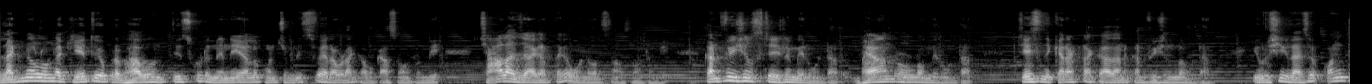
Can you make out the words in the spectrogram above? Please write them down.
లగ్నంలో ఉన్న కేతు ప్రభావం తీసుకుంటే నిర్ణయాల్లో కొంచెం మిస్ఫైర్ అవ్వడానికి అవకాశం ఉంటుంది. చాలా జాగ్రత్తగా ఉండవలసిన అవసరం ఉంటుంది. కన్ఫ్యూజన్ స్టేజ్లో మీరు ఉంటారు. భయాందోళనలో మీరు ఉంటారు. చేసింది కరెక్టా కాదా అని కన్ఫ్యూజన్లో ఉంటారు. ఈ వృషిక రాశి కొంత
